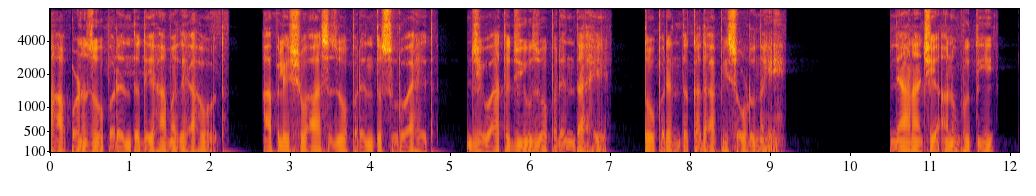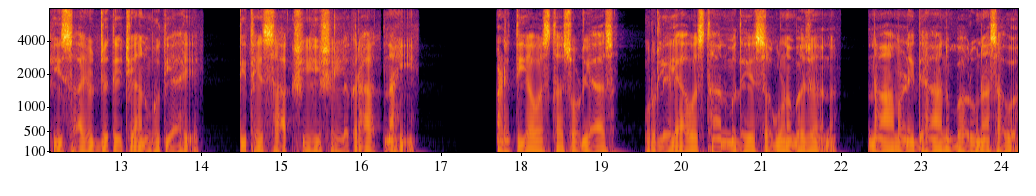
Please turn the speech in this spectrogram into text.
आपण जोपर्यंत देहामध्ये आहोत आपले श्वास जोपर्यंत सुरू आहेत जीवात जीव जोपर्यंत आहे तोपर्यंत कदापि सोडू नये. ज्ञानाची अनुभूती ही सायुज्यतेची अनुभूती आहे. तिथे साक्षीही शिल्लक राहत नाही. आणि ती अवस्था सोडल्यास उरलेल्या अवस्थांमध्ये सगुण भजन नाम आणि ध्यान भरून असावं.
